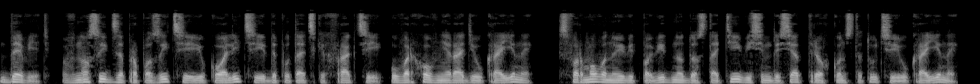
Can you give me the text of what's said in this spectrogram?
9. Вносить за пропозицією коаліції депутатських фракцій у Верховній Раді України, сформованої відповідно до статті 83 Конституції України,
